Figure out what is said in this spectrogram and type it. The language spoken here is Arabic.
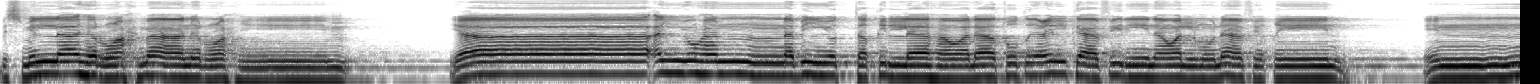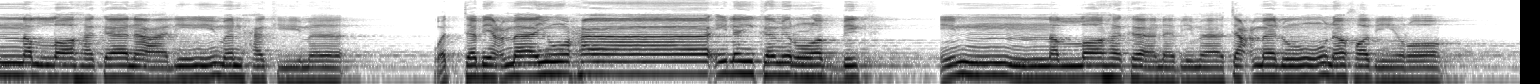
بسم الله الرحمن الرحيم. يا أيها النبي اتق الله ولا تطع الكافرين والمنافقين. إن الله كان عليما حكيما. واتبع ما يوحى إليك من ربك. إن الله كان بما تعملون خبيرا.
